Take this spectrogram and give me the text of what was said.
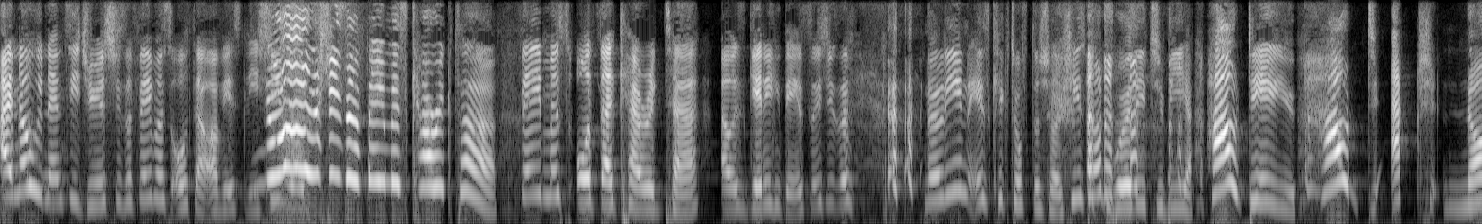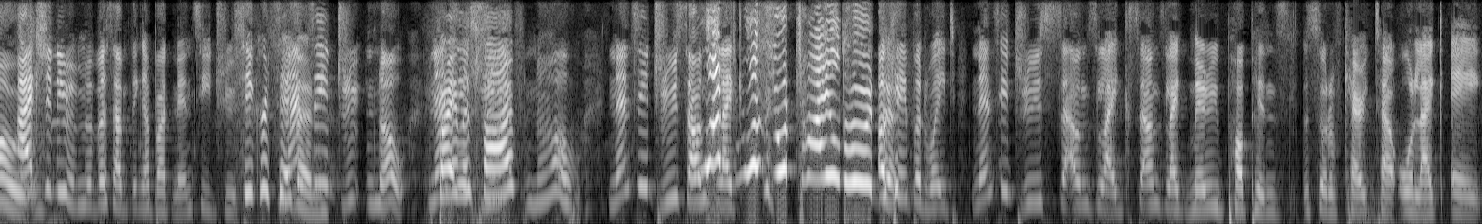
I know who Nancy Drew is. She's a famous author, obviously. She no, wrote she's a famous character. famous author character. I was getting there. So she's a. Nolene is kicked off the show. She's not worthy to be here. How dare you? How d- actually no? I actually remember something about Nancy Drew. Secret Seven. Nancy Drew. No. Nancy Famous Drew- Five? No. Nancy Drew sounds what like. was your childhood? Okay, but wait. Nancy Drew sounds like sounds like Mary Poppins sort of character, or like a,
